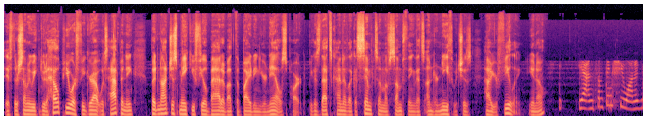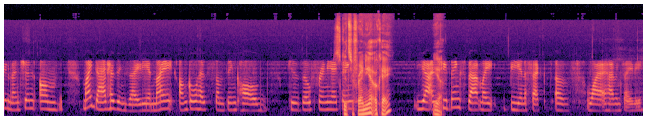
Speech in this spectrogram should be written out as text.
if there's something we can do to help you or figure out what's happening, but not just make you feel bad about the biting your nails part, because that's kind of like a symptom of something that's underneath, which is how you're feeling, you know? Yeah, and something she wanted me to mention. Um, my dad has anxiety, and my uncle has something called schizophrenia. I think. Schizophrenia, okay. Yeah, and Yeah. she thinks that might be an effect of why I have anxiety.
